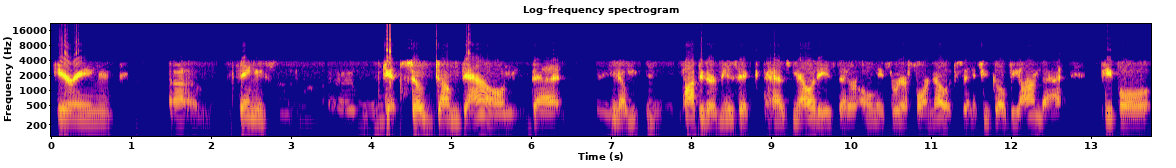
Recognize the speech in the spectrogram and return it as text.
hearing uh, things get so dumbed down that you know popular music has melodies that are only three or four notes, and if you go beyond that, people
